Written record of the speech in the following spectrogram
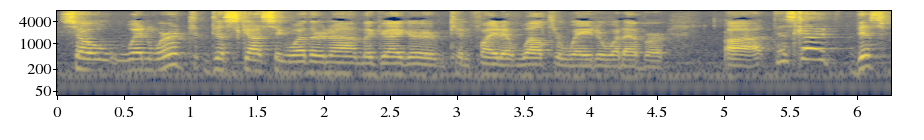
so, when we're t- discussing whether or not McGregor can fight at welterweight or whatever, uh, this guy, this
